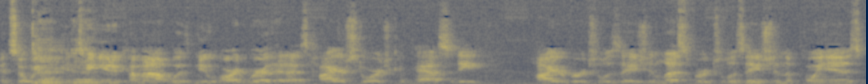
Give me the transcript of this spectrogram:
And so we will continue to come out with new hardware that has higher storage capacity, higher virtualization, less virtualization. The point is,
